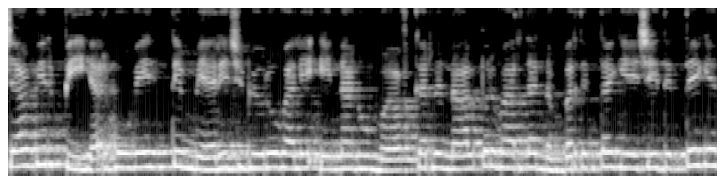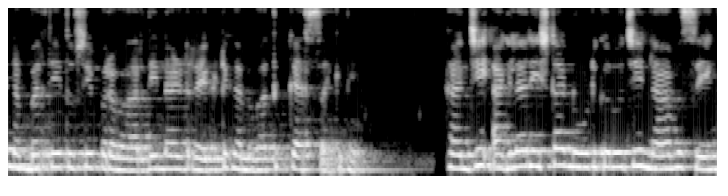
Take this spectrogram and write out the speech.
ਜਾਂ ਫਿਰ ਪੀਆਰ ਹੋਵੇ ਤੇ ਮੈਰਿਜ ਬਿਊਰੋ ਵਾਲੇ ਇਹਨਾਂ ਨੂੰ ਮਾਫ ਕਰਨ ਨਾਲ ਪਰਿਵਾਰ ਦਾ ਨੰਬਰ ਦਿੱਤਾ ਗਿਆ। ਜੀ ਦਿੱਤੇ ਗਏ ਨੰਬਰ ਤੇ ਤੁਸੀਂ ਪਰਿਵਾਰ ਦੇ ਨਾਲ ਡਾਇਰੈਕਟ ਗੱਲਬਾਤ ਕਰ ਸਕਦੇ ਹੋ। ਹਾਂਜੀ, ਅਗਲਾ ਰਿਸ਼ਤਾ ਨੋਟ ਕਰੋ ਜੀ। ਨਾਮ Singh,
